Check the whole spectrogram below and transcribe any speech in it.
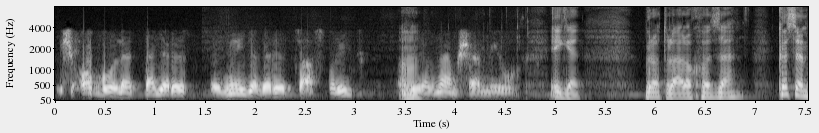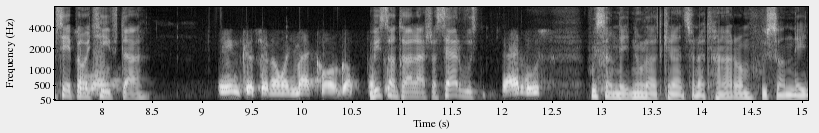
és abból lett 4500 forint, azért Aha. az nem semmi jó. Igen, gratulálok hozzá. Köszönöm szépen, szóval hogy hívtál. Én köszönöm, hogy meghallgattak. Viszont hallásra, szervusz! Szervusz! 24 24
